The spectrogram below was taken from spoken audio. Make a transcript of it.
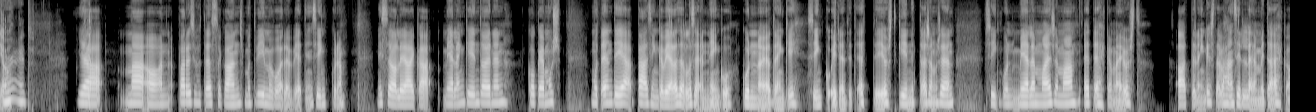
Joo. Alright. Ja mä oon parisuhteessa kanssa, mutta viime vuoden vietin sinkkuna. Niin se oli aika mielenkiintoinen kokemus. Mutta en tiedä, pääsinkö vielä sellaiseen niin kuin kunnon jotenkin sinkkuidentiteettiin, just kiinnittää semmoiseen sinkun mielenmaisemaan. Että ehkä mä just ajattelinkin sitä vähän silleen, mitä ehkä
